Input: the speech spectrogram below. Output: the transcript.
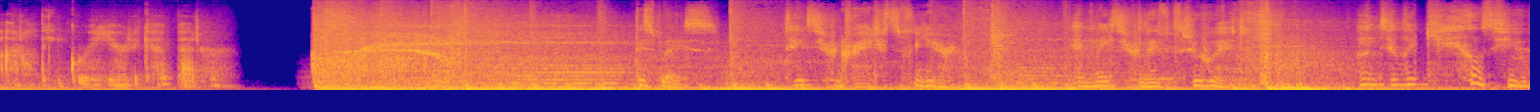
I don't think we're here to get better. This place takes your greatest fear and makes you live through it until it kills you.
